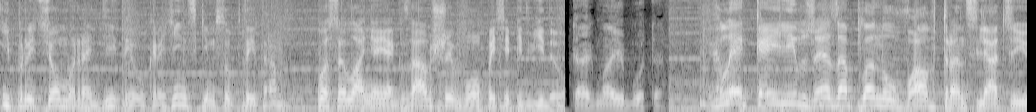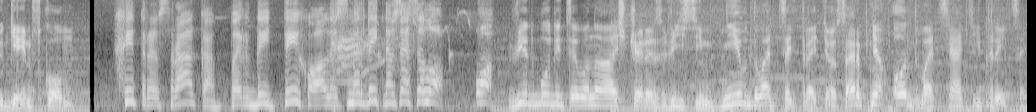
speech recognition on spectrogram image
І при цьому радіти українським субтитрам. Посилання, як завжди, в описі під відео. Так має бути. Глек Кейлі вже запланував трансляцію Gamescom. Хитра срака пердить тихо, але смердить на все село. О, Відбудеться вона аж через 8 днів 23 серпня о 20.30.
